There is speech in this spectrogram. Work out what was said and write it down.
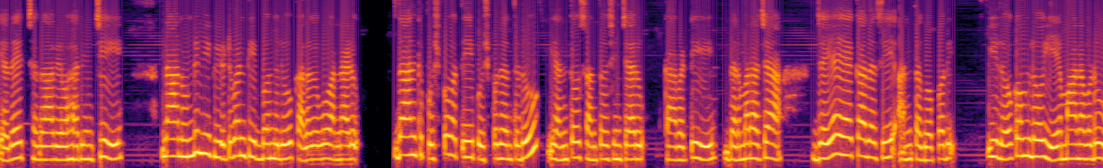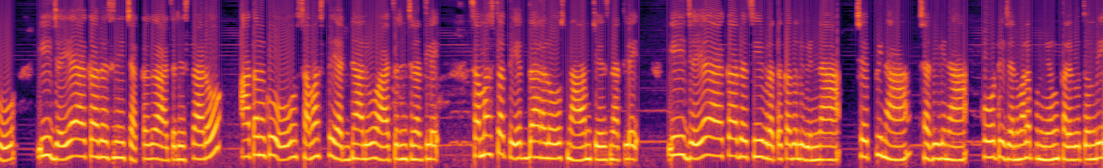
యథేచ్ఛగా వ్యవహరించి నా నుండి నీకు ఎటువంటి ఇబ్బందులు కలగవు అన్నాడు. దానికి పుష్పవతి పుష్పదంతుడు ఎంతో సంతోషించారు. కాబట్టి ధర్మరాజా జయ ఏకాదశి అంత గొప్పది. ఈ లోకంలో ఏ మానవుడు ఈ జయ ఏకాదశిని చక్కగా ఆచరిస్తాడో అతనుకు సమస్త యజ్ఞాలు ఆచరించినట్లే సమస్త తీర్థాలలో స్నానం చేసినట్లే. ఈ జయ ఏకాదశి వ్రత కథలు విన్నా చెప్పినా చదివినా కోటి జన్మల పుణ్యం కలుగుతుంది.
